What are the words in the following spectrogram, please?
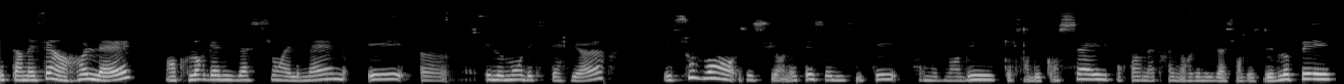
est en effet un relais entre l'organisation elle-même et, euh, et le monde extérieur. Et souvent, je suis en effet sollicitée pour me demander quels sont des conseils pour permettre à une organisation de se développer,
